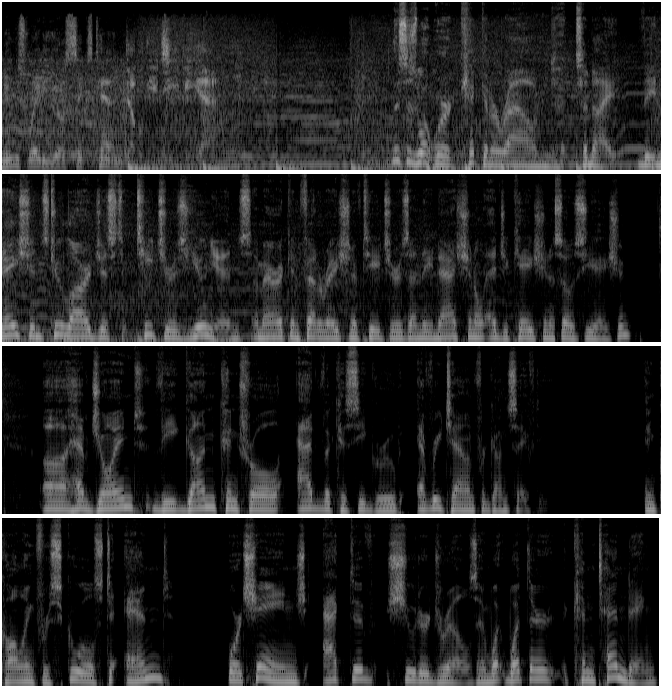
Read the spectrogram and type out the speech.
News Radio 610 WTVN. This is what we're kicking around tonight. The nation's two largest teachers' unions, American Federation of Teachers and the National Education Association, uh, have joined the gun control advocacy group Everytown for Gun Safety. in calling for schools to end or change active shooter drills. And what, what they're contending,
